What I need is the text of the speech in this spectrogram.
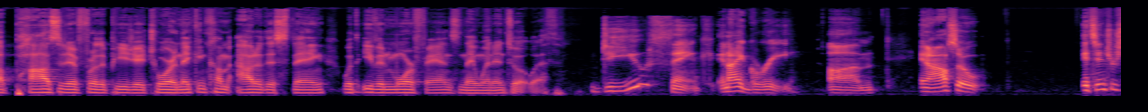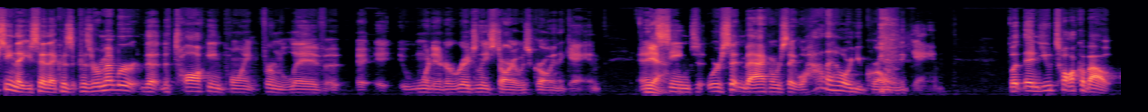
a positive for the PJ Tour and they can come out of this thing with even more fans than they went into it with. Do you think, and I agree, um, and I also, it's interesting that you say that because because remember the the talking point from LIV uh, it, when it originally started was growing the game, and it yeah. seems we're sitting back and we're saying, well, how the hell are you growing the game? But then you talk about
